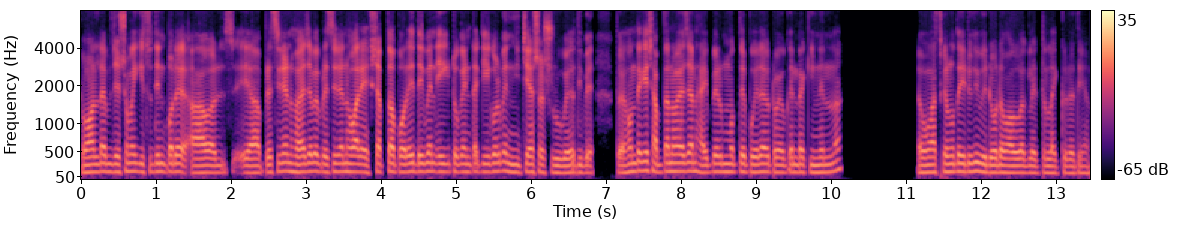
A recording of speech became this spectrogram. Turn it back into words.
ডোনাল্ড ট্রাম্প যে সময় কিছুদিন পরে প্রেসিডেন্ট হয়ে যাবে প্রেসিডেন্ট হওয়ার এক সপ্তাহ পরেই দেখবেন এই টোকেনটা কী করবে, নিচে আসা শুরু করে দিবে। তো এখন থেকে সাবধান হয়ে যান হাইপের মধ্যে পড়ে টোকেনটা কিনেন না। এবং আজকের মতো এইটুকুই। ভিডিওটা ভালো লাগলে একটা লাইক করে দিন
